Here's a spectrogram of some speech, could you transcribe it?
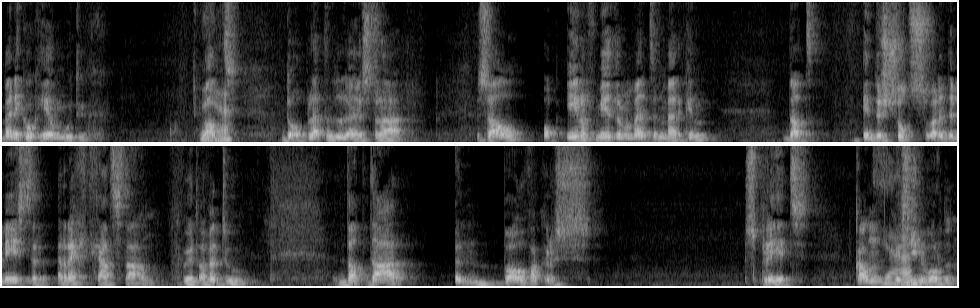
ben ik ook heel moedig. Want Ja. de oplettende luisteraar zal op één of meerdere momenten merken dat in de shots waarin de meester recht gaat staan, dat gebeurt af en toe, dat daar een bouwvakkersspleet kan Ja. gezien worden.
